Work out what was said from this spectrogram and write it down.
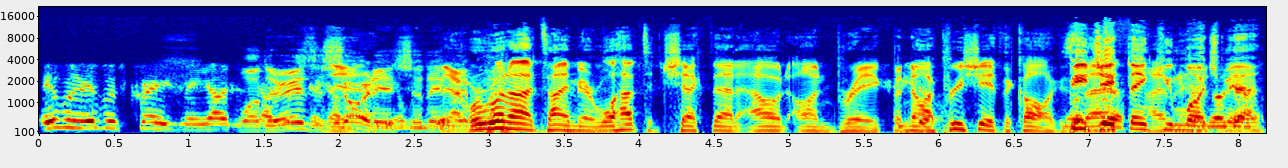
it was it was crazy, man. Y'all just Well, there is a check out the shortage, video. so they- Yeah, we're running out of time here. We'll have to check that out on break. But no, I appreciate the call. BJ, that- thank I you much, man.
